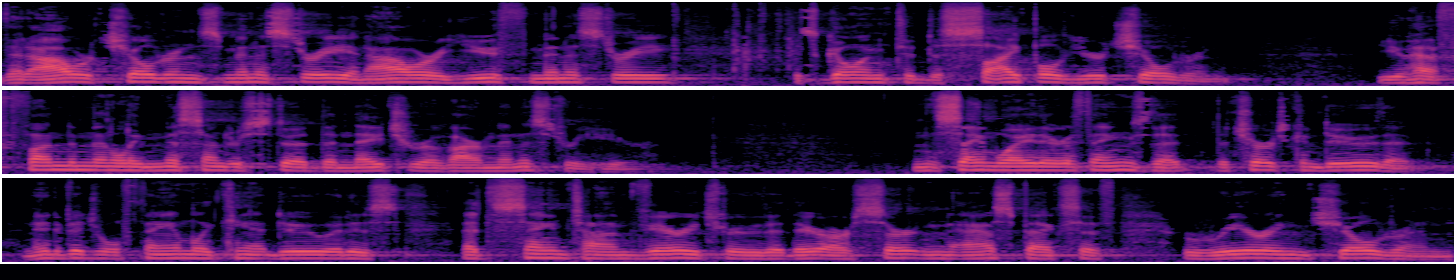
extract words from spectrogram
that our children's ministry and our youth ministry is going to disciple your children, you have fundamentally misunderstood the nature of our ministry here. In the same way, there are things that the church can do that an individual family can't do. It is at the same time very true that there are certain aspects of rearing children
